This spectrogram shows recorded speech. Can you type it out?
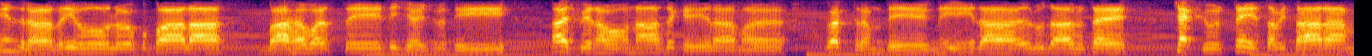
इन्द्रादयो लोकपाला। बाहवस्ते दिश श्रुति अश्विनौ नासिके राम वक्त्रम् देग्निदारुदाहृत चक्षुस्ते सविता राम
